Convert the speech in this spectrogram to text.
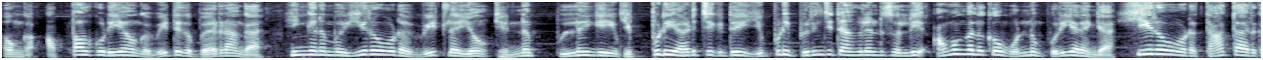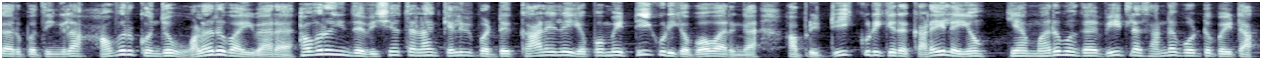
அவங்க அப்பா கூடயே அவங்க வீட்டுக்கு போயிடுறாங்க. இங்க நம்ம ஹீரோவோட வீட்லயும் என்ன பிள்ளைங்க இப்படி அடிச்சுக்கிட்டு இப்படி பிரிஞ்சுட்டாங்களேன்னு சொல்லி அவங்களுக்கும் ஒன்றும் புரியலைங்க. ஹீரோவோட தாத்தா இருக்காரு பாத்தீங்களா? அவர் கொஞ்சம் வளருவாய் வேற. அவரும் இந்த விஷயத்தெல்லாம் கேள்விப்பட்டு காலையில எப்பவுமே டீ குடிக்க போவாருங்க. அப்படி டீ குடிக்கிற கடையிலையும் என் மருமக வீட்டில் சண்டை போட்டு போயிட்டா.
